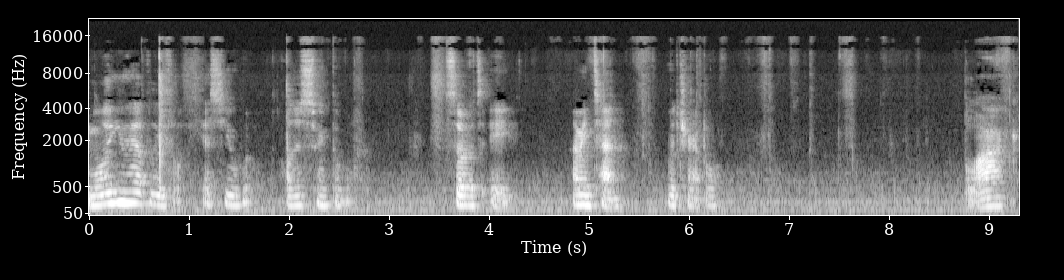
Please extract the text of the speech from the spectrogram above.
Will you have lethal? Yes, you will. I'll just swing the one. So it's eight. I mean ten with trample. Black.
